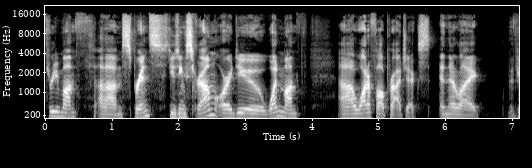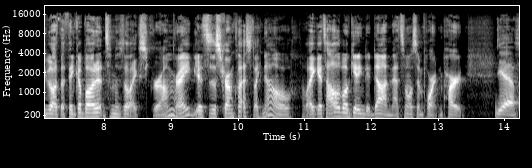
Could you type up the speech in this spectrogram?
three month um, sprints using Scrum or do one month uh, waterfall projects? And they're like, people have to think about it. And sometimes they're like, Scrum, right? This is a Scrum class. Like, no, like it's all about getting it done. That's the most important part. Yeah,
